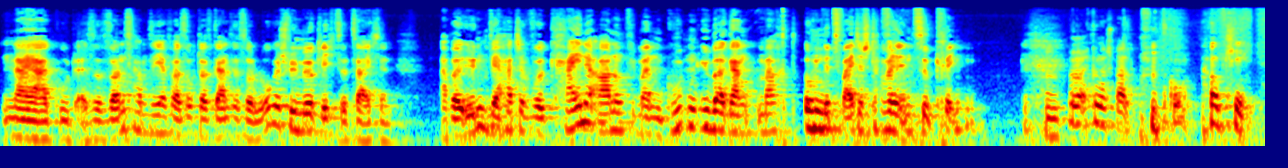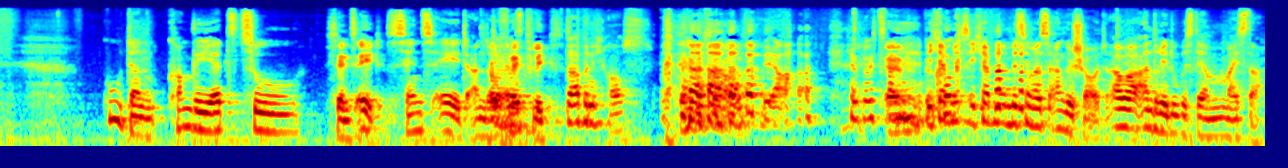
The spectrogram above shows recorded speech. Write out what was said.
naja, gut, also sonst haben sie ja versucht, das Ganze so logisch wie möglich zu zeichnen. Aber irgendwer hatte wohl keine Ahnung, wie man einen guten Übergang macht, um eine zweite Staffel hinzukriegen. Hm. Ja, ich bin gespannt. Cool. okay. Gut, dann kommen wir jetzt zu Sense8. Sense8, André. Auf Netflix. Da bin ich raus. Da bist du raus? ja. Ich habe, glaube ich, zwei ähm, Ich habe mir, hab mir ein bisschen was angeschaut. Aber André, du bist der Meister.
